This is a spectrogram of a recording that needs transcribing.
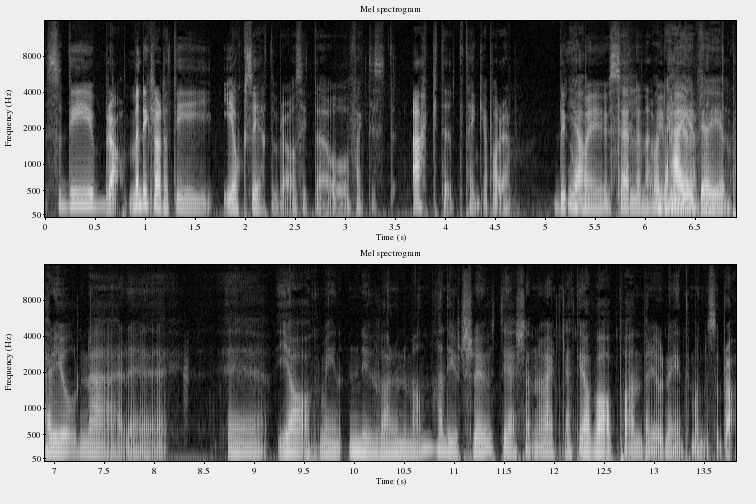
Så det är bra. Men det är klart att det är också jättebra att sitta och faktiskt aktivt tänka på det. Det kommer ju cellerna Och det vibrera här gjorde jag ju en period när eh, eh, jag och min nuvarande man hade gjort slut. Jag kände verkligen att jag var på en period när jag inte mådde så bra.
